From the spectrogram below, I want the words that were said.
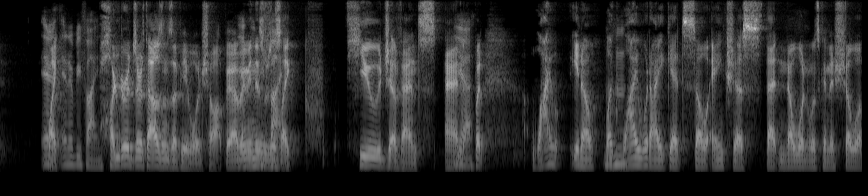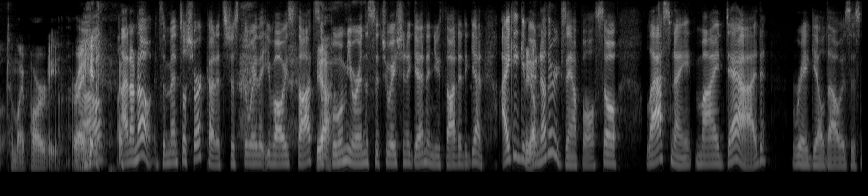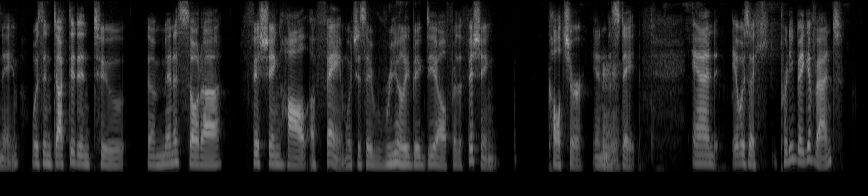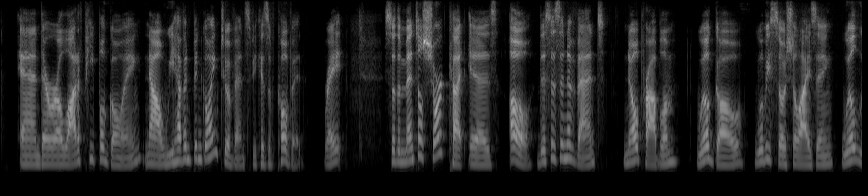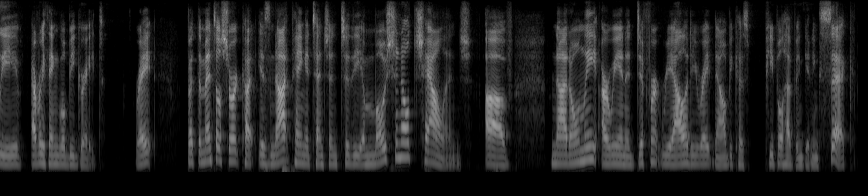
It, like- it'd be fine. hundreds or thousands of people would show up. Yeah, Yeah, I mean, be was just like huge events, and Yeah. but why, you know, like Mhm. why would I get so anxious that no one was going to show up to my party, right? Well, I don't know. It's a mental shortcut. It's just the way that you've always thought. So Yeah. boom, you were in the situation again and you thought it again. I can give you another example. So last night, my dad, Ray Gildow is his name, was inducted into the Minnesota Fishing Hall of Fame, which is a really big deal for the fishing culture in the mm-hmm. state. And it was a pretty big event and there were a lot of people going. Now, we haven't been going to events because of COVID, right? So the mental shortcut is, oh, this is an event, no problem. We'll go, we'll be socializing, we'll leave, everything will be great, right? But the mental shortcut is not paying attention to the emotional challenge of not only are we in a different reality right now because people have been getting sick,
